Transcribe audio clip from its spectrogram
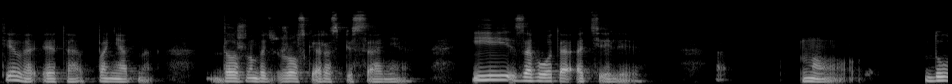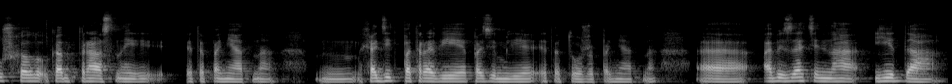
Тело – это, понятно, должно быть жесткое расписание и забота о теле. Ну, душ контрастный – это понятно. Ходить по траве, по земле – это тоже понятно. Э, обязательно еда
